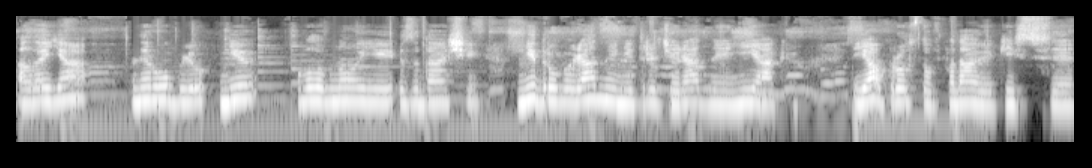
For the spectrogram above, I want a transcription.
Але я не роблю ні головної задачі, ні другорядної, ні третьорядної, ніяких. Я просто впадаю в якийсь е,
